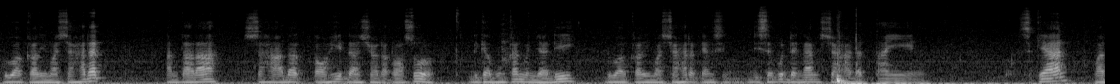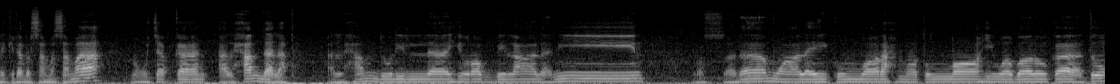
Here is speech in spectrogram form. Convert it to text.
dua kalimat syahadat antara syahadat tauhid dan syahadat rasul digabungkan menjadi dua kalimat syahadat yang disebut dengan syahadat tain. Sekian, mari kita bersama-sama mengucapkan alhamdulillah. Alhamdulillahi rabbil alamin. Wassalamualaikum warahmatullahi wabarakatuh.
